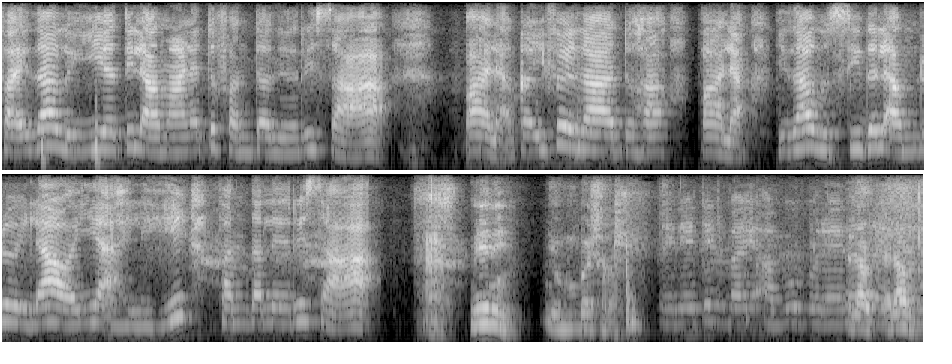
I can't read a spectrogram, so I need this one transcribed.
فإذا ليت الأمانة فانتظر الساعة. قال كيف إذاعتها؟ قال إذا وسد الأمر إلى غير أهله فانتظر الساعة. meaning مباشرة Narrated by Abu Hurairah the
